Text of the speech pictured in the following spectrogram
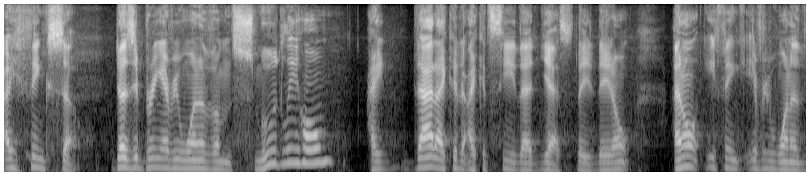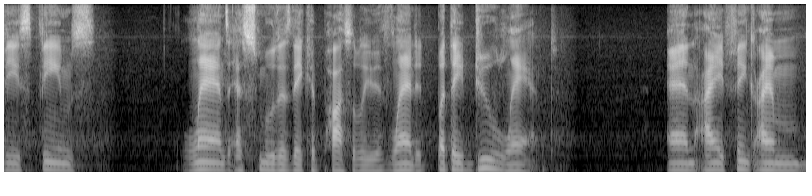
I think so. Does it bring every one of them smoothly home? I that I could I could see that yes they they don't. I don't think every one of these themes lands as smooth as they could possibly have landed, but they do land. And I think I am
